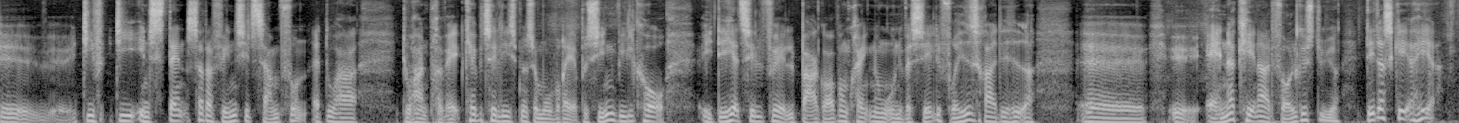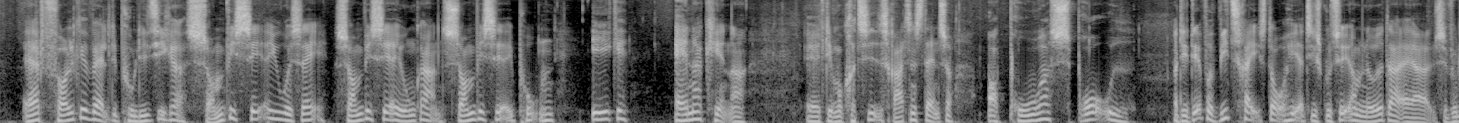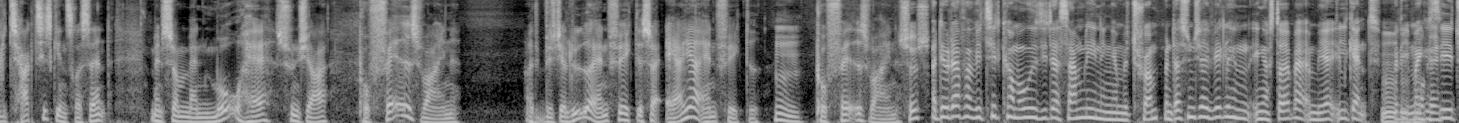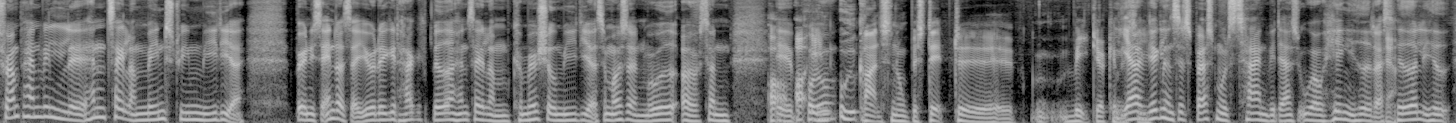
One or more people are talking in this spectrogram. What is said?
øh, de, de instanser, der findes i et samfund, at du har, du har en privatkapitalisme, som opererer på sine vilkår, i det her tilfælde bakker op omkring nogle universelle frihedsrettigheder, øh, øh, anerkender et folkestyre. Det, der sker her, er, at folkevalgte politikere, som vi ser i USA, som vi ser i Ungarn, som vi ser i Polen, ikke anerkender øh, demokratiets retsinstanser og bruger sproget og det er derfor, vi tre står her og diskuterer om noget, der er selvfølgelig taktisk interessant, men som man må have, synes jeg, på fagets vegne. Og hvis jeg lyder anfægtet, så er jeg anfægtet hmm. på fagets vegne. Søs? Og det er jo derfor, vi tit kommer ud i de der sammenligninger med Trump, men der synes jeg i virkeligheden, Inger Støjberg er mere elegant. Mm-hmm. Fordi man okay. kan sige, at Trump han, vil, øh, han taler om mainstream media. Bernie Sanders er jo ikke et hak bedre. Han taler om commercial media, som også er en måde at sådan, og, øh, prøve... Og udgrænse nogle bestemte øh, medier, kan man ja, sige. Ja, i virkeligheden sætte spørgsmålstegn ved deres uafhængighed, deres ja. hederlighed.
